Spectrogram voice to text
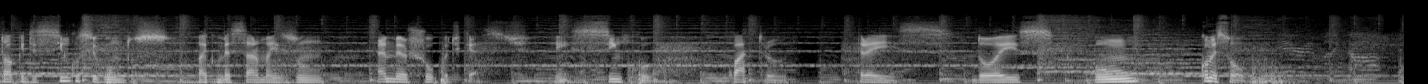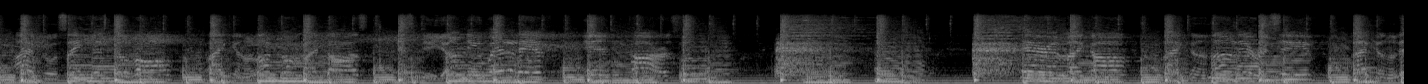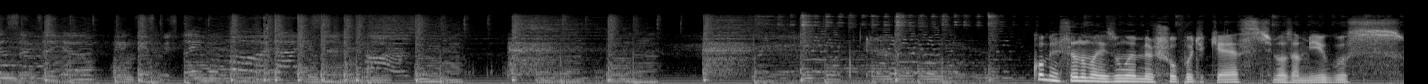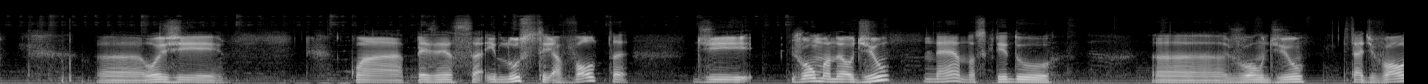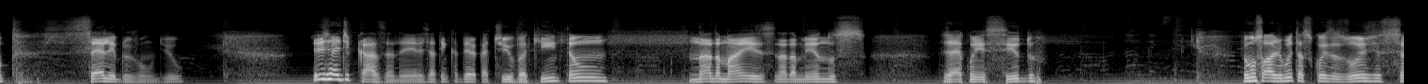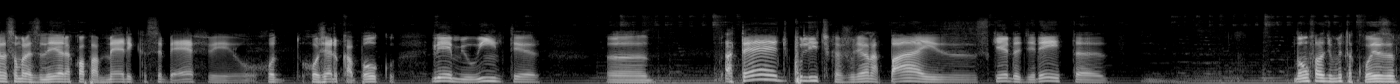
Toque de 5 segundos vai começar mais um Emer Show Podcast. Em 5, 4, 3, 2, 1. Começou! Começando mais um Emer Show Podcast, meus amigos. Uh, hoje, com a presença ilustre, a volta de João Manuel Dil, né? Nosso querido uh, João Dil está de volta. Célebre João Dil. Ele já é de casa, né? Ele já tem cadeira cativa aqui, então nada mais, nada menos, já é conhecido Vamos falar de muitas coisas hoje: Seleção Brasileira, Copa América, CBF, Rogério Caboclo, Grêmio, Inter, uh, até de política, Juliana Paz, esquerda, direita. Vamos falar de muita coisa.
